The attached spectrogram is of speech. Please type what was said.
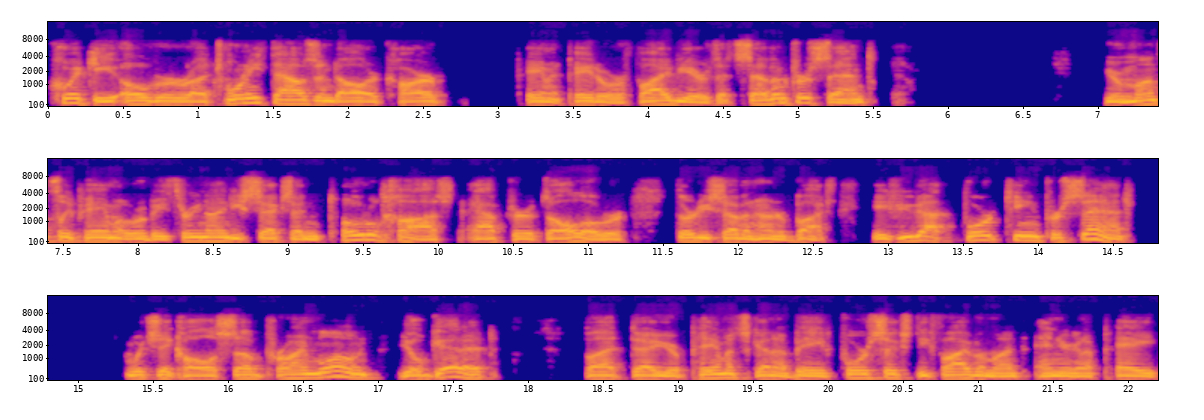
quickie over a $20,000 car payment paid over five years at 7%, your monthly payment would be 396 and total cost after it's all over 3700 bucks. If you got 14%, which they call a subprime loan, you'll get it, but uh, your payment's going to be 465 a month and you're going to pay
